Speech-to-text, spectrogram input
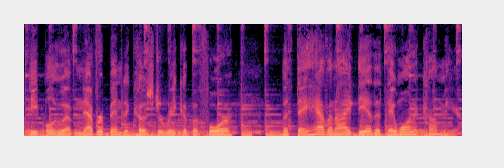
people who have never been to Costa Rica before, but they have an idea that they want to come here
